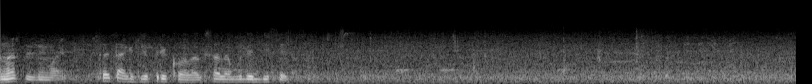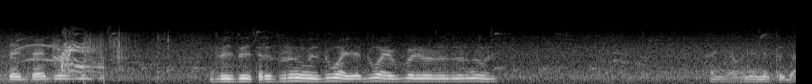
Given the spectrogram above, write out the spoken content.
А на что снимаешь? Це так, для прикола. Оксана буде бісити. Це дай двоє. Дивись, дивись, розвернулись двоє, двоє розвернулись. А ні, вони не туди.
